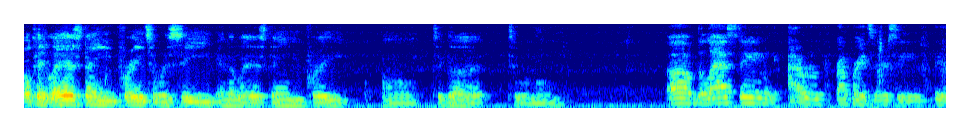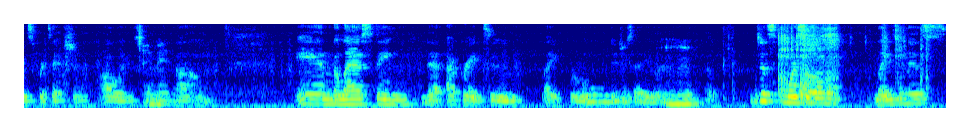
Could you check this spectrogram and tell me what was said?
Okay, last thing you prayed to receive, and the last thing you prayed um, to God to remove. Um, the last thing I, re- I pray to receive is protection, always. Amen. Um, and the last thing that I pray to, like, remove, did you say? Or hmm just more so laziness,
